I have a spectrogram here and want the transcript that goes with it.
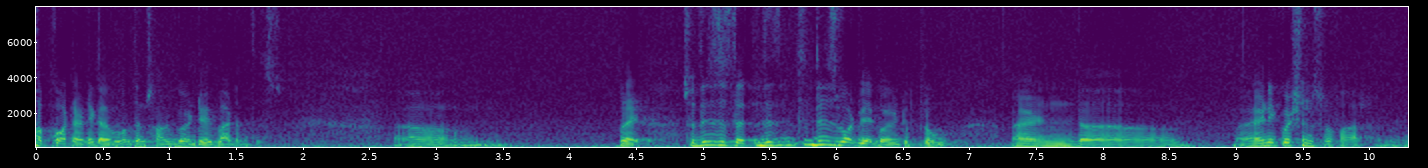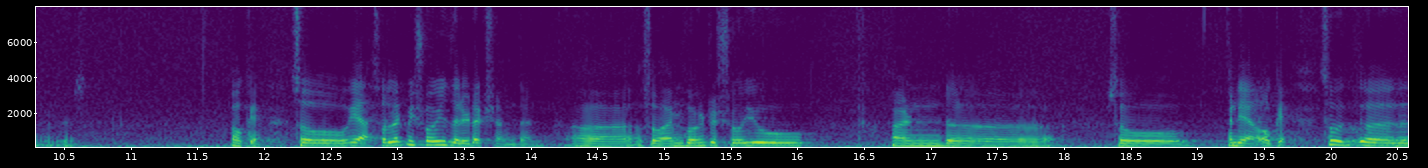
subquadratic algorithms are going to be bad at this. Um, right. So this is the this, this is what we are going to prove. And uh, any questions so far? Okay. So yeah. So let me show you the reduction then. Uh, so I'm going to show you, and uh, so and yeah. Okay. So uh,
